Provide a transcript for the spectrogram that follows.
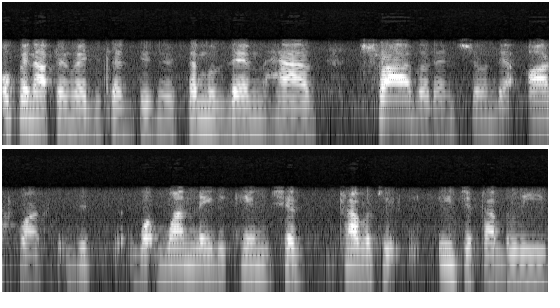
opened up and registered business. Some of them have traveled and shown their artworks. This one lady came, she had traveled to Egypt, I believe,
